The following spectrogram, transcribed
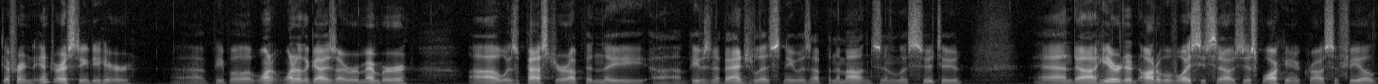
different, interesting to hear. Uh, people, one, one of the guys I remember uh, was a pastor up in the, uh, he was an evangelist, and he was up in the mountains in Lesotho. And uh, he heard an audible voice. He said, I was just walking across the field,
